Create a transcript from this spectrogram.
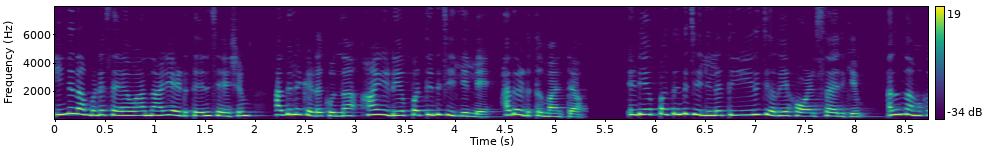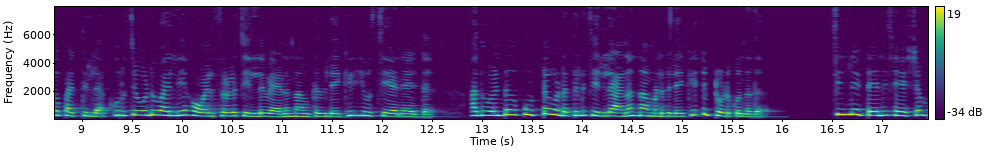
ഇനി നമ്മുടെ സേവാനാഴി എടുത്തതിന് ശേഷം അതിൽ കിടക്കുന്ന ആ ഇടിയപ്പത്തിന്റെ ചില്ലില്ലേ അതെടുത്ത് മാറ്റാം. ഇടിയപ്പത്തിന്റെ ചില്ലിൽ തീരെ ചെറിയ ഹോൾസ് ആയിരിക്കും. അത് നമുക്ക് പറ്റില്ല. കുറച്ചുകൂടി വലിയ ഹോൾസ് ഉള്ള ചില്ല് വേണം നമുക്കിതിലേക്ക് യൂസ് ചെയ്യാനായിട്ട്. അതുകൊണ്ട് പുട്ടുകുടത്തിൽ ചില്ലാണ് നമ്മളിതിലേക്ക് ഇട്ട് കൊടുക്കുന്നത്. ചില്ലിട്ടതിന് ശേഷം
